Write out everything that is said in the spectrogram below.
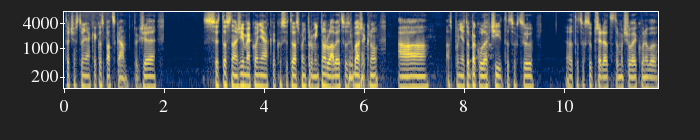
to často nějak jako spackám, takže se to snažím jako nějak jako si to aspoň promítnout v hlavě, co zhruba řeknu a aspoň je to pak ulehčí to, co chci, to, co chci předat tomu člověku, nebo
